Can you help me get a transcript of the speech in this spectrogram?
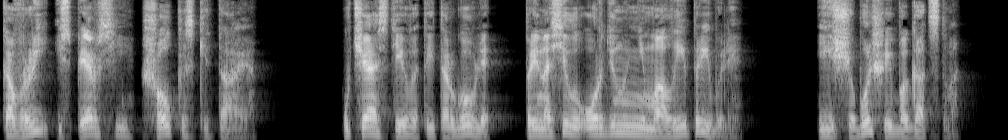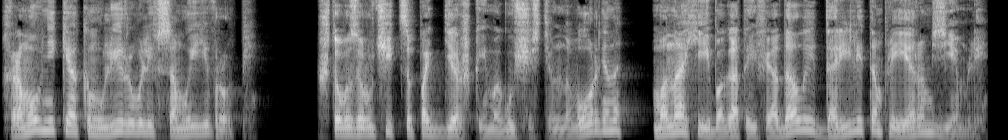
ковры из Персии, шелк из Китая. Участие в этой торговле приносило ордену немалые прибыли. И еще большее богатство храмовники аккумулировали в самой Европе. Чтобы заручиться поддержкой могущественного ордена, монахи и богатые феодалы дарили тамплиерам земли.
